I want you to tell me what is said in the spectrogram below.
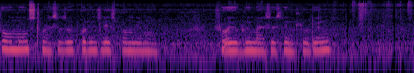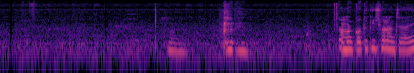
Show most messages with potentially spam remove show every message including। আমার কথা কি শোনা যায়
